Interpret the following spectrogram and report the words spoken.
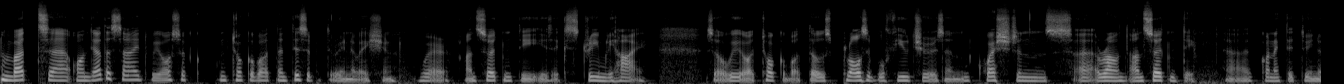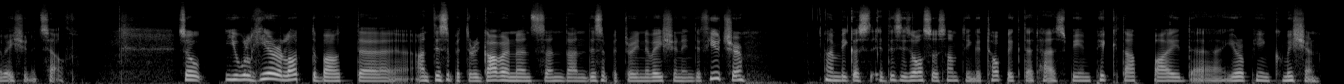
but uh, on the other side we also talk about anticipatory innovation where uncertainty is extremely high so we talk about those plausible futures and questions uh, around uncertainty uh, connected to innovation itself. So you will hear a lot about uh, anticipatory governance and anticipatory innovation in the future. Because this is also something, a topic that has been picked up by the European Commission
